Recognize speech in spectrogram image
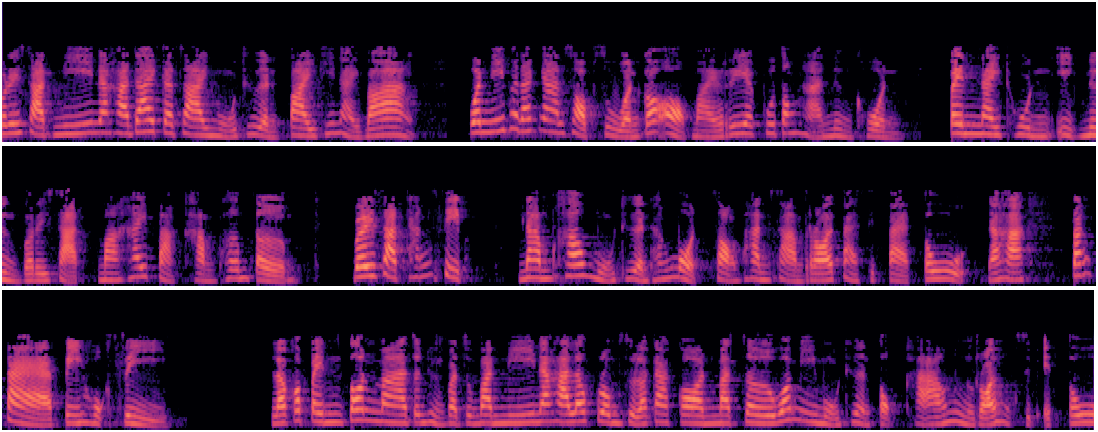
บริษัทนี้นะคะ ได้กระจายหมูเถื่อนไปที่ไหนบ้าง วันนี้พนักงานสอบสวนก็ออกหมายเรียกผู้ต้องหาหนึ่งคน เป็นนายทุนอีกหนึ่งบริษัทมาให้ปากคำเพิ่มเติม บริษัททั้ง 10นำเข้าหมูเถื่อนทั้งหมด 2,388 ตู้นะคะ ตั้งแต่ปี 64 แล้วก็เป็นต้นมาจนถึงปัจจุบันนี้นะคะ แล้วกรมศุลกากรมาเจอว่ามีหมูเถื่อนตกค้าง 161 ตู้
